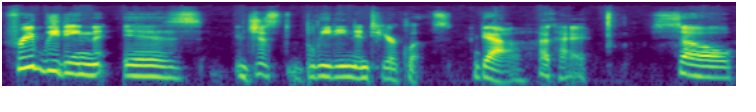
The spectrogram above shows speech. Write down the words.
free bleeding is just bleeding into your clothes. Yeah. Okay. So,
